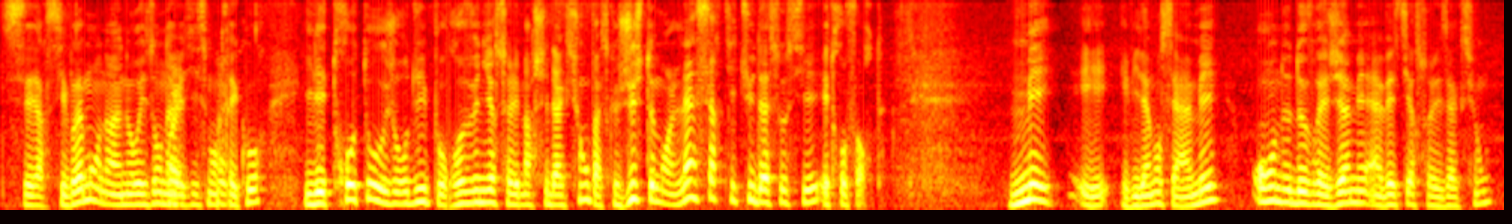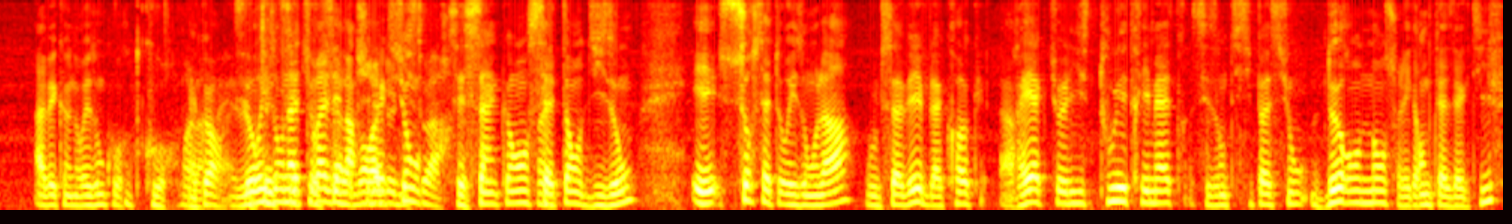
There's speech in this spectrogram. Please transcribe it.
c'est-à-dire si vraiment on a un horizon d'investissement très court, il est trop tôt aujourd'hui pour revenir sur les marchés d'actions parce que justement l'incertitude associée est trop forte. Mais, et évidemment c'est un mais, on ne devrait jamais investir sur les actions avec un horizon court. court L'horizon naturel des marchés d'actions, c'est 5 ans, 7 ans, 10 ans. Et sur cet horizon-là, vous le savez, BlackRock réactualise tous les trimestres ses anticipations de rendement sur les grandes classes d'actifs.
